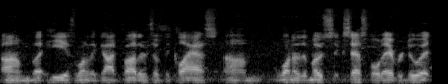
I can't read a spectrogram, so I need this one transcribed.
Um, but he is one of the godfathers of the class, um, one of the most successful to ever do it.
